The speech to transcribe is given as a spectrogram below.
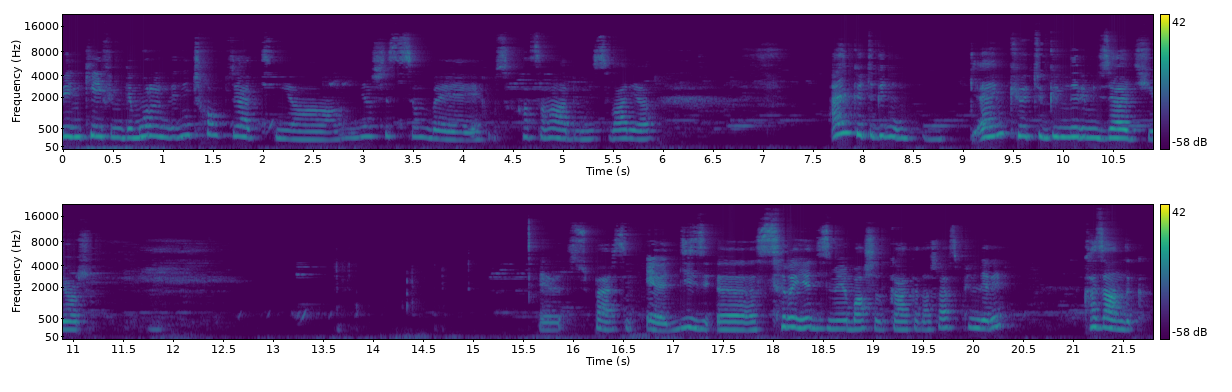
Benim keyfimde moralimde çok düzelttin ya. Yaşasın be. Hasan abimiz var ya. En kötü gün en kötü günlerimi düzeltiyor. Evet süpersin. Evet diz, e, sırayı dizmeye başladık arkadaşlar. Spinleri kazandık.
